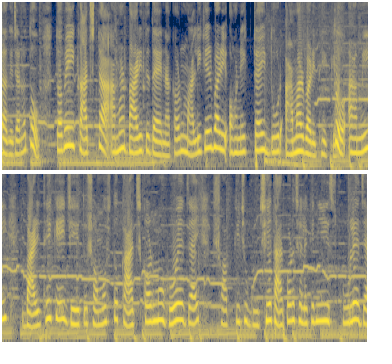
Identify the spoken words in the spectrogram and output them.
লাগে জানো তো? তবে এই কাজটা আমার বাড়িতে দেয় না, কারণ মালিকের বাড়ি অনেকটাই দূর আমার বাড়ি থেকে। তো আমি বাড়ি থেকেই যেহেতু সমস্ত কাজকর্ম হয়ে যায় সব কিছু গুছিয়ে তারপরে ছেলেকে নিয়ে স্কুলে যাই।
